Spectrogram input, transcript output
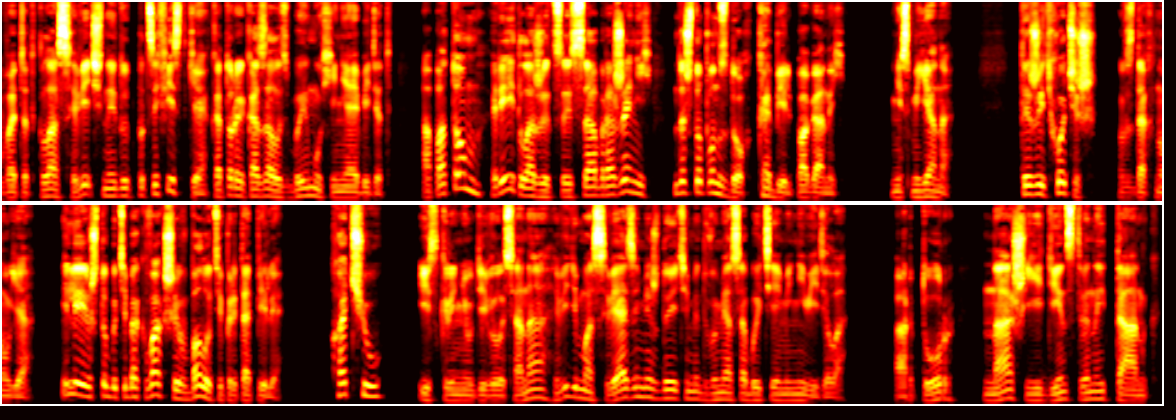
В этот класс вечно идут пацифистки, которые, казалось бы, и мухи не обидят. А потом рейд ложится из соображений, да чтоб он сдох, кобель поганый. Несмеяна. «Ты жить хочешь?» — вздохнул я. «Или чтобы тебя квакши в болоте притопили?» «Хочу», Искренне удивилась она, видимо, связи между этими двумя событиями не видела. «Артур — наш единственный танк»,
